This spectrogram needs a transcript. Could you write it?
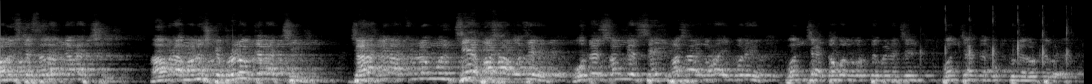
মানুষকে সালাম জানাচ্ছি, আমরা মানুষকে প্রণাম জানাচ্ছি। যারা কিনা তৃণমূল যে ভাষা বোঝে, ওদের সঙ্গে সেই ভাষায় লড়াই করে পঞ্চায়েত দখল করতে পেরেছেন, পঞ্চায়েতে মুখ তুলে লড়তে পেরেছেন।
